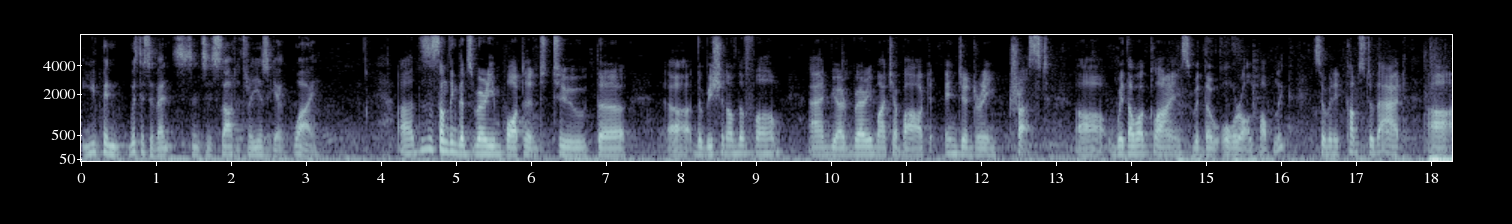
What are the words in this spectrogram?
You've been with this event since it started three years ago. Why? Uh, this is something that's very important to the, uh, the vision of the firm, and we are very much about engendering trust uh, with our clients, with the overall public. So when it comes to that, uh,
